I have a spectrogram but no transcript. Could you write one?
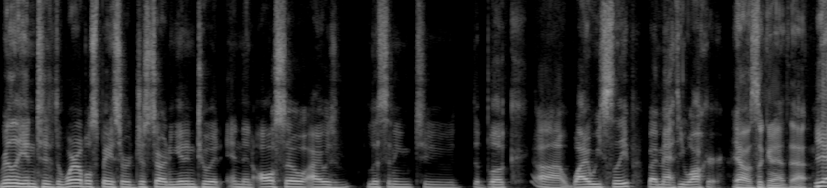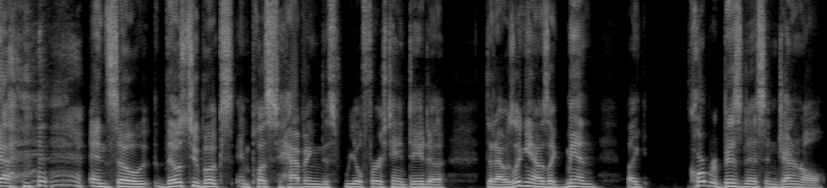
really into the wearable space or just starting to get into it. And then also I was listening to the book uh, Why We Sleep by Matthew Walker. yeah, I was looking at that. Yeah. and so those two books and plus having this real firsthand data that I was looking at, I was like, man, like corporate business in general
